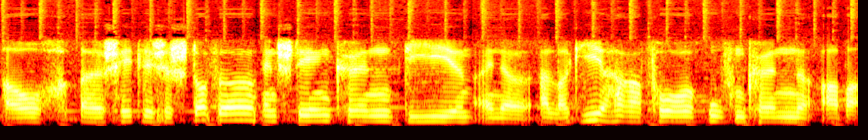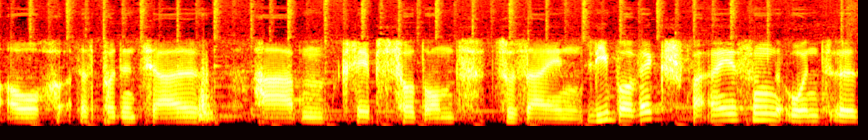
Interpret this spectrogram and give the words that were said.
auch äh, schädliche Stoffe entstehen können, die eine Allergie hervorrufen können, aber auch das Potenzial haben, krebsfördernd zu sein. Lieber wegschmeißen und äh,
